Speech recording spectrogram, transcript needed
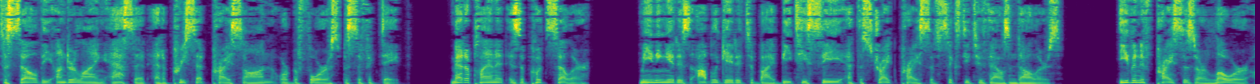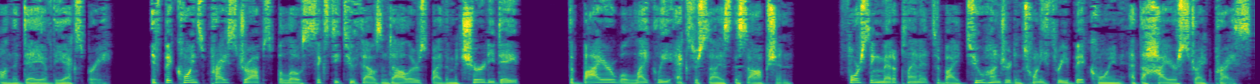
to sell the underlying asset at a preset price on or before a specific date. Metaplanet is a put seller, meaning it is obligated to buy BTC at the strike price of $62,000, even if prices are lower on the day of the expiry. If Bitcoin's price drops below $62,000 by the maturity date, the buyer will likely exercise this option, forcing Metaplanet to buy 223 Bitcoin at the higher strike price.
